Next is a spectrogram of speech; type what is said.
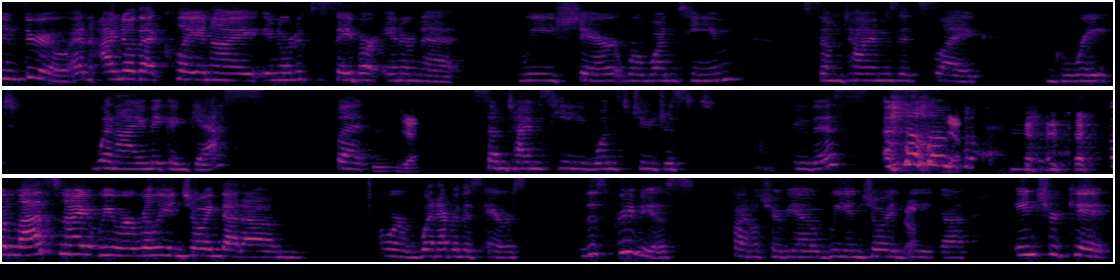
zoom through and i know that clay and i in order to save our internet we share we're one team sometimes it's like great when i make a guess but yeah. sometimes he wants to just do this um, but, but last night we were really enjoying that um or whenever this airs this previous final trivia we enjoyed yeah. the uh, intricate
